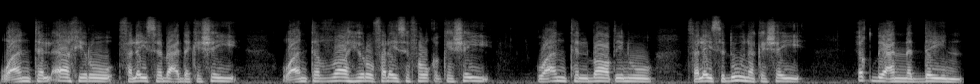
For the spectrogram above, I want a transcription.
وأنت الآخر فليس بعدك شيء وأنت الظاهر فليس فوقك شيء وأنت الباطن فليس دونك شيء. اقض عنا الدين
